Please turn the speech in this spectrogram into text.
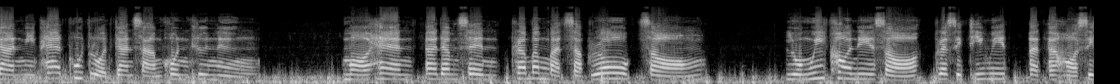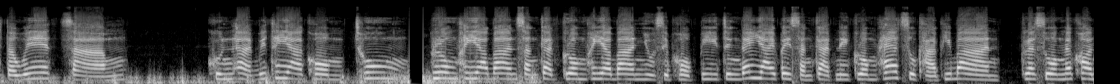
การมีแพทย์ผู้ตรวจการสามคนคือ 1. หมอแฮน อาดัมเซน พระบำบัดสับโรค 2. หลวงวิคอเนสอประสิทธิวิทย์อัดอหอสิตเวช 3. คุณอาจวิทยาคม ทุ่ง โรงพยาบาลสังกัดกรมพยาบาลอยู่ 16 ปี จึงได้ย้ายไปสังกัดในกรมแพทย์สุขาภิบาล กระทรวงนคร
